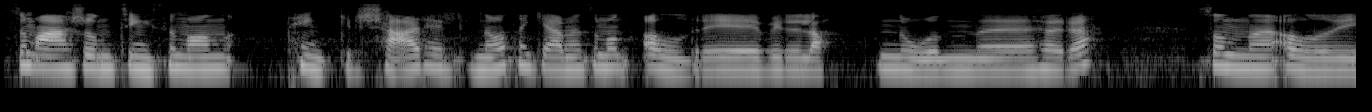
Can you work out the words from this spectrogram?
som er sånne ting som man tenker sjæl hele tiden nå, tenker jeg, men som man aldri ville latt noen uh, høre. Sånn uh, alle de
